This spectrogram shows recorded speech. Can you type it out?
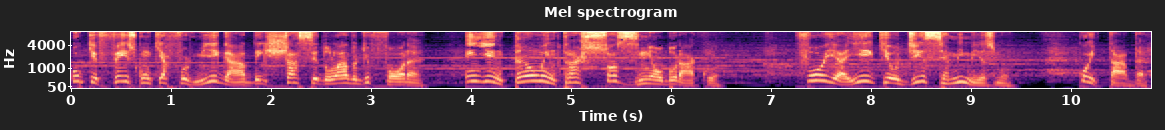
o que fez com que a formiga a deixasse do lado de fora e então entrar sozinha ao buraco. Foi aí que eu disse a mim mesmo: Coitada,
